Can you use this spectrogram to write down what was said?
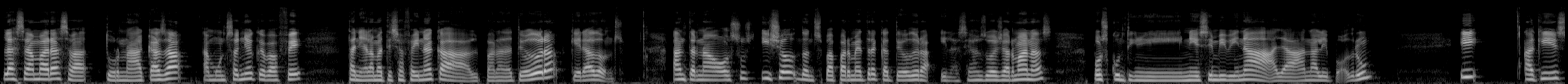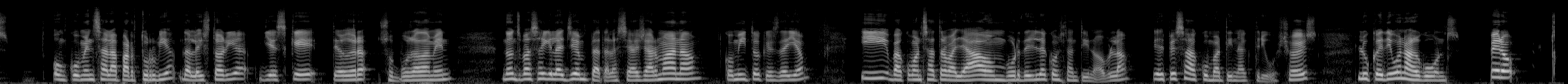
la seva mare se va tornar a casar amb un senyor que va fer tenia la mateixa feina que el pare de Teodora, que era, doncs, entrenar ossos, i això doncs, va permetre que Teodora i les seves dues germanes doncs, continuessin vivint allà en l'hipòdrom. I aquí és on comença la part túrbia de la història, i és que Teodora, suposadament, doncs, va seguir l'exemple de la seva germana, Comito, que es deia, i va començar a treballar a un bordell de Constantinoble. I després s'ha va convertir en actriu. Això és el que diuen alguns. Però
